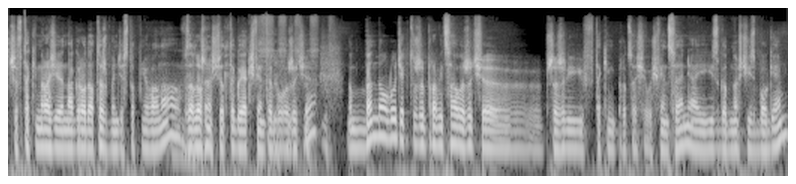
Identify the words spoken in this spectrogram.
czy w takim razie nagroda też będzie stopniowana, w no zależności tak. od tego, jak święte było życie? No, będą ludzie, którzy prawie całe życie przeżyli w takim procesie uświęcenia i zgodności z Bogiem,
